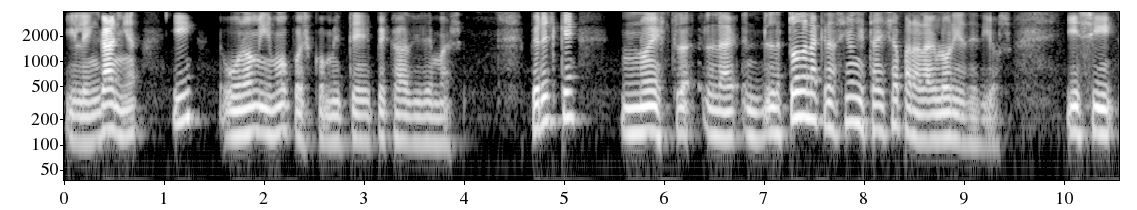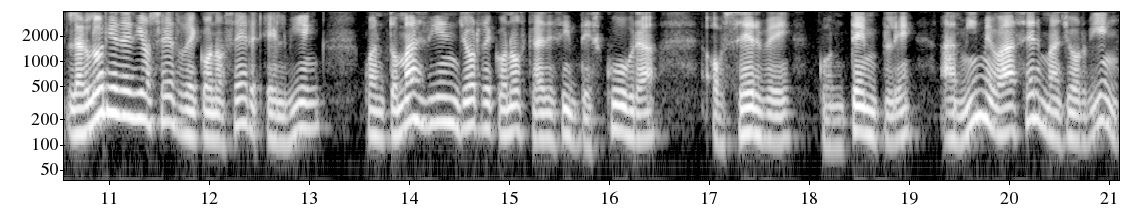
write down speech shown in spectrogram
Y le engaña y uno mismo pues comete pecado y demás. Pero es que nuestra, la- la- toda la creación está hecha para la gloria de Dios. Y si la gloria de Dios es reconocer el bien, cuanto más bien yo reconozca, es decir, descubra, observe, contemple, a mí me va a hacer mayor bien.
